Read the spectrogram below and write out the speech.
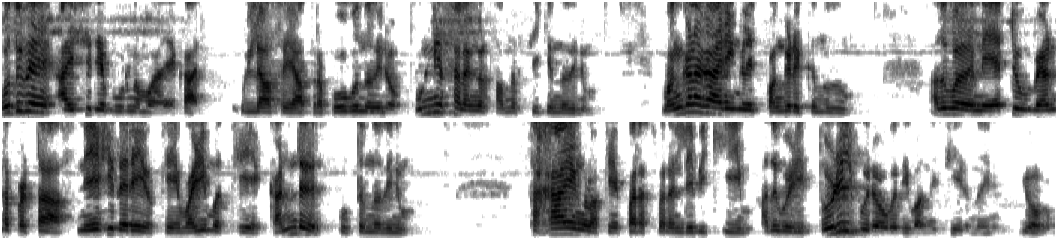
പൊതുവെ ഐശ്വര്യപൂർണമായ കാലം. ഉല്ലാസയാത്ര പോകുന്നതിനോ പുണ്യസ്ഥലങ്ങൾ സന്ദർശിക്കുന്നതിനും മംഗളകാര്യങ്ങളിൽ പങ്കെടുക്കുന്നതും അതുപോലെ തന്നെ ഏറ്റവും വേണ്ടപ്പെട്ട സ്നേഹിതരെയൊക്കെ വഴിമധ്യേ കണ്ട് മുട്ടുന്നതിനും സഹായങ്ങളൊക്കെ പരസ്പരം ലഭിക്കുകയും അതുവഴി തൊഴിൽ പുരോഗതി വന്നു ചേരുന്നതിനും യോഗം.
